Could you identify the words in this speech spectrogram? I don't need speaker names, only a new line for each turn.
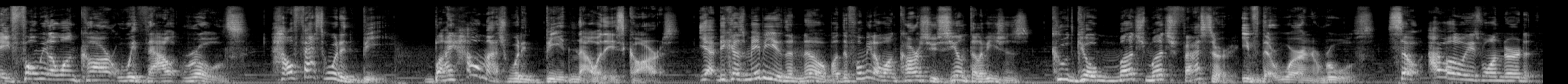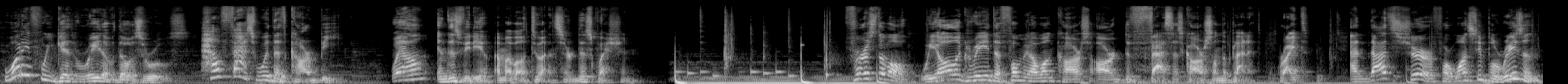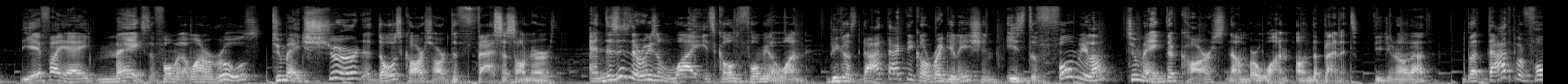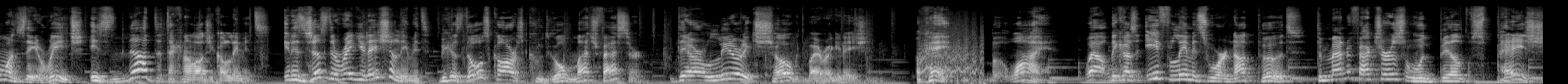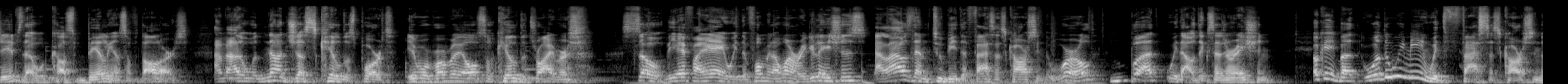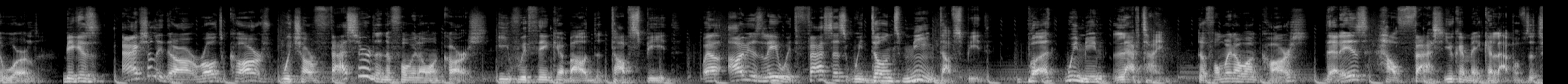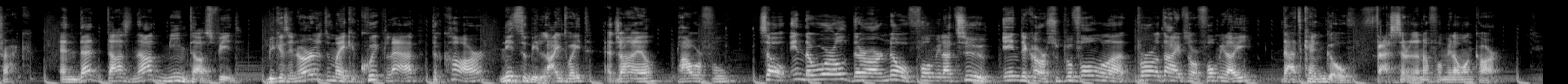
A Formula One car without rules. How fast would it be? By how much would it beat nowadays cars? Yeah, because maybe you don't know, but the Formula One cars you see on televisions could go much much faster if there weren't rules. So I've always wondered, what if we get rid of those rules? How fast would that car be? Well, in this video, I'm about to answer this question. First of all, we all agree that Formula One cars are the fastest cars on the planet, right? And that's sure for one simple reason. The FIA makes the Formula One rules to make sure that those cars are the fastest on Earth. And this is the reason why it's called Formula One, because that technical regulation is the formula to make the cars number one on the planet. Did you know that? But that performance they reach is not the technological limit. It is just the regulation limit, because those cars could go much faster. They are literally choked by regulation. Okay, but why? Well, because if limits were not put, the manufacturers would build spaceships that would cost billions of dollars. And that would not just kill the sport, it would probably also kill the drivers. So, the FIA with the Formula One regulations allows them to be the fastest cars in the world, but without exaggeration. Okay, but what do we mean with fastest cars in the world? Because actually there are road cars which are faster than the Formula One cars, if we think about the top speed. Well, obviously with fastest we don't mean top speed, but we mean lap time. The Formula One cars, that is how fast you can make a lap of the track. And that does not mean top speed, because in order to make a quick lap, the car needs to be lightweight, agile, powerful. So in the world, there are no Formula 2, IndyCar, Super Formula, prototypes or Formula E that can go faster than a Formula 1 car.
